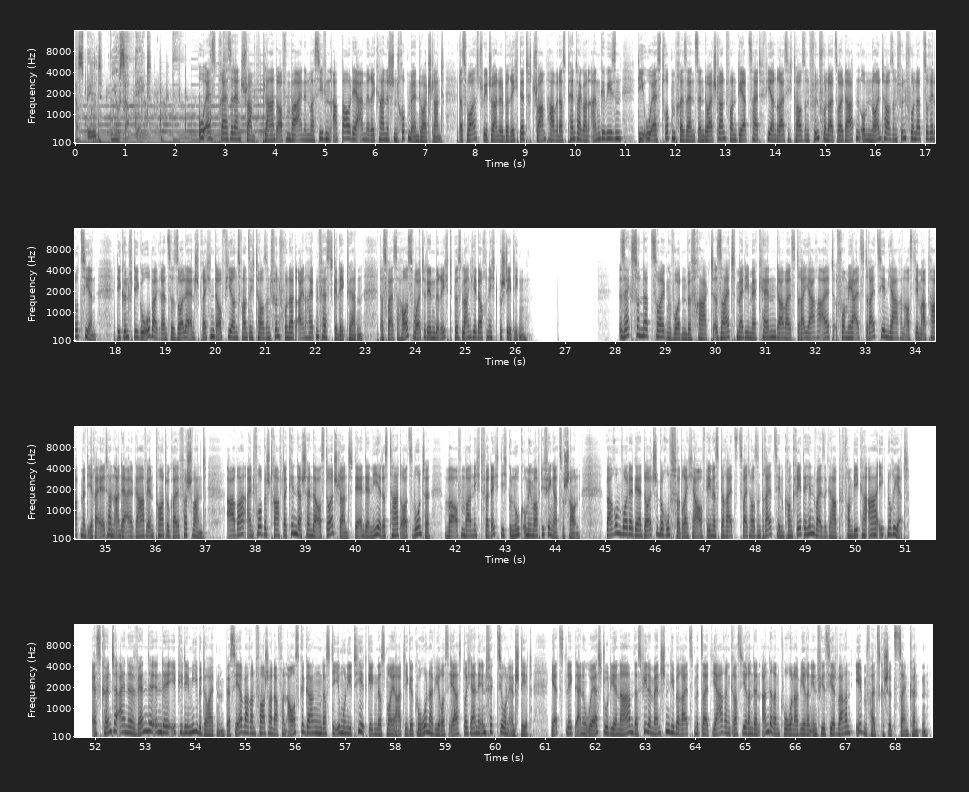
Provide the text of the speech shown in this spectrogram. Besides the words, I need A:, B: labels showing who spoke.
A: Das Bild News Update.
B: US-Präsident Trump plant offenbar einen massiven Abbau der amerikanischen Truppen in Deutschland. Das Wall Street Journal berichtet, Trump habe das Pentagon angewiesen, die US-Truppenpräsenz in Deutschland von derzeit 34.500 Soldaten um 9.500 zu reduzieren. Die künftige Obergrenze solle entsprechend auf 24.500 Einheiten festgelegt werden. Das Weiße Haus wollte den Bericht bislang jedoch nicht bestätigen. 600 Zeugen wurden befragt, seit Maddie McCann, damals drei Jahre alt, vor mehr als 13 Jahren aus dem Apartment ihrer Eltern an der Algarve in Portugal verschwand. Aber ein vorbestrafter Kinderschänder aus Deutschland, der in der Nähe des Tatorts wohnte, war offenbar nicht verdächtig genug, um ihm auf die Finger zu schauen. Warum wurde der deutsche Berufsverbrecher, auf den es bereits 2013 konkrete Hinweise gab, vom BKA ignoriert? Es könnte eine Wende in der Epidemie bedeuten. Bisher waren Forscher davon ausgegangen, dass die Immunität gegen das neuartige Coronavirus erst durch eine Infektion entsteht. Jetzt legt eine US-Studie nahe, dass viele Menschen, die bereits mit seit Jahren grassierenden anderen Coronaviren infiziert waren, ebenfalls geschützt sein könnten.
